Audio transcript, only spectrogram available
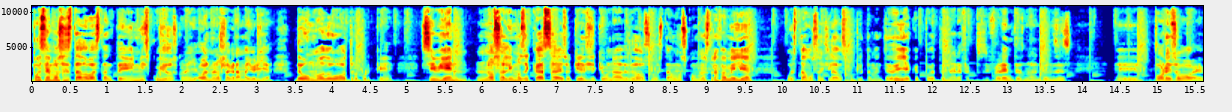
pues hemos estado bastante inmiscuidos con ella, o al menos la gran mayoría, de un modo u otro, porque si bien no salimos de casa, eso quiere decir que una de dos, o estamos con nuestra familia, o estamos aislados completamente de ella, que puede tener efectos diferentes, ¿no? Entonces, eh, por eso eh,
